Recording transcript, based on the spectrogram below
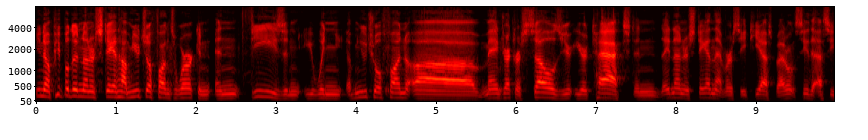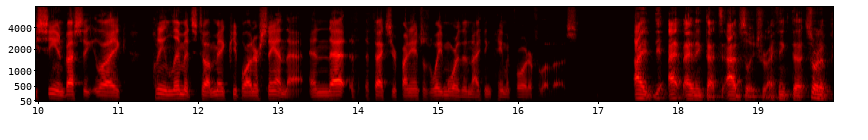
you know, people didn't understand how mutual funds work and, and fees. And you, when a mutual fund uh, managing director sells, you're, you're taxed, and they didn't understand that versus ETFs. But I don't see the SEC investing like putting limits to make people understand that, and that affects your financials way more than I think payment for order flow does. I, I, think that's absolutely true. I think that sort of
